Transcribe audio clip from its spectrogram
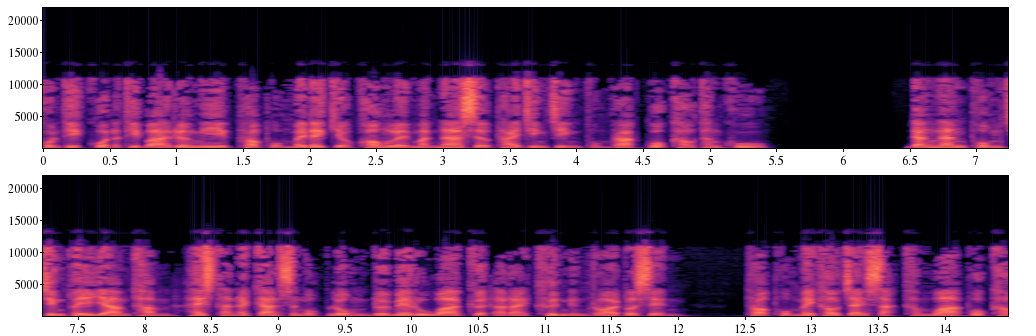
คนที่ควรอธิบายเรื่องนี้ เพราะผมไม่ได้เกี่ยวข้องเลยมันน่าเซอร์ไพรส์จริง ๆ ผมรักพวกเขาทั้งคู่ ดังนั้นผมจึงพยายามทำให้สถานการณ์สงบลง โดยไม่รู้ว่าเกิดอะไรขึ้นหนึ่งร้อยเปอร์เซนต์เพราะผมไม่เข้าใจสักคำว่าพวกเขา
